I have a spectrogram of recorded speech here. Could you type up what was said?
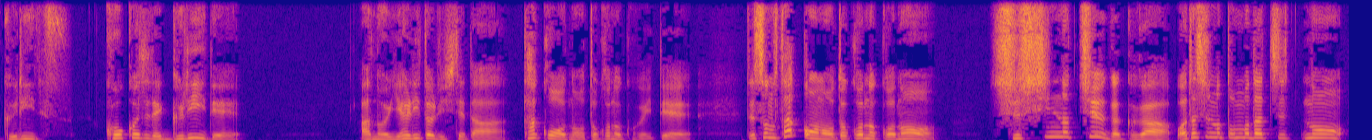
グリーです。高校時代グリーで、あの、やりとりしてた他校の男の子がいて、で、その他校の男の子の出身の中学が、私の友達の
